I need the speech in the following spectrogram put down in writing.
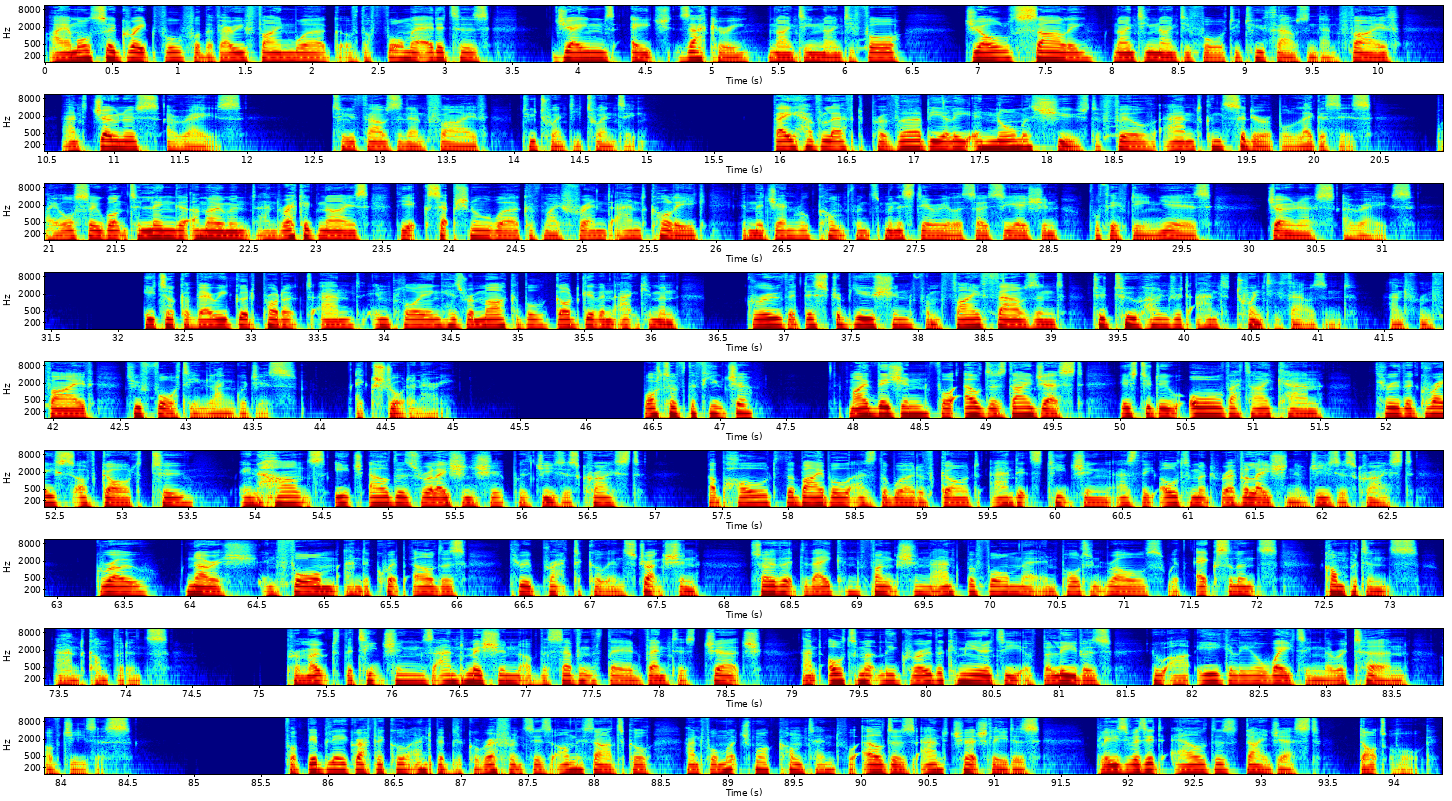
I am also grateful for the very fine work of the former editors James H. Zachary, 1994, Joel Sarli, 1994 to 2005, and Jonas Arrais, 2005 to 2020. They have left proverbially enormous shoes to fill and considerable legacies. I also want to linger a moment and recognise the exceptional work of my friend and colleague in the General Conference Ministerial Association for 15 years, Jonas Arrais. He took a very good product and, employing his remarkable God given acumen, grew the distribution from 5,000 to 220,000 and from 5 to 14 languages. Extraordinary. What of the future? My vision for Elders Digest is to do all that I can through the grace of God to enhance each elder's relationship with Jesus Christ, uphold the Bible as the Word of God and its teaching as the ultimate revelation of Jesus Christ, grow, nourish, inform, and equip elders through practical instruction so that they can function and perform their important roles with excellence, competence, and confidence. promote the teachings and mission of the Seventh day Adventist Church, and ultimately grow the community of believers who are eagerly awaiting the return of Jesus. For bibliographical and biblical references on this article, and for much more content for elders and church leaders, please visit eldersdigest.org.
